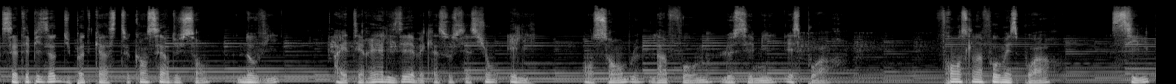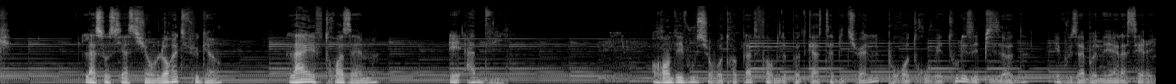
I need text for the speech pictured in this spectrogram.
Cet épisode du podcast Cancer du sang, Nos vies, a été réalisé avec l'association ELI, Ensemble, lymphome, leucémie, espoir. France Lymphome Espoir, Silk, l'association Laurette Fugain, l'AF3M et Abvi. Rendez-vous sur votre plateforme de podcast habituelle pour retrouver tous les épisodes et vous abonner à la série.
